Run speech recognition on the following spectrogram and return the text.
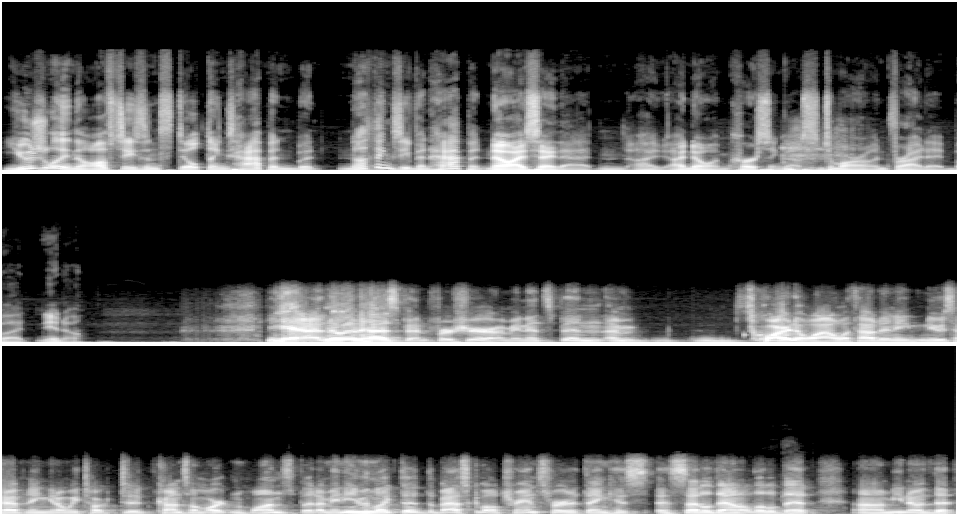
usually in the offseason still things happen, but nothing's even happened. Now I say that, and I, I know I'm cursing us tomorrow and Friday, but you know. Yeah, no, it has been for sure. I mean, it's been mean, it's quite a while without any news happening. You know, we talked to Cuonzo Martin once, but I mean, even like the, the basketball transfer thing has, has settled down a little bit. Um, you know, the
